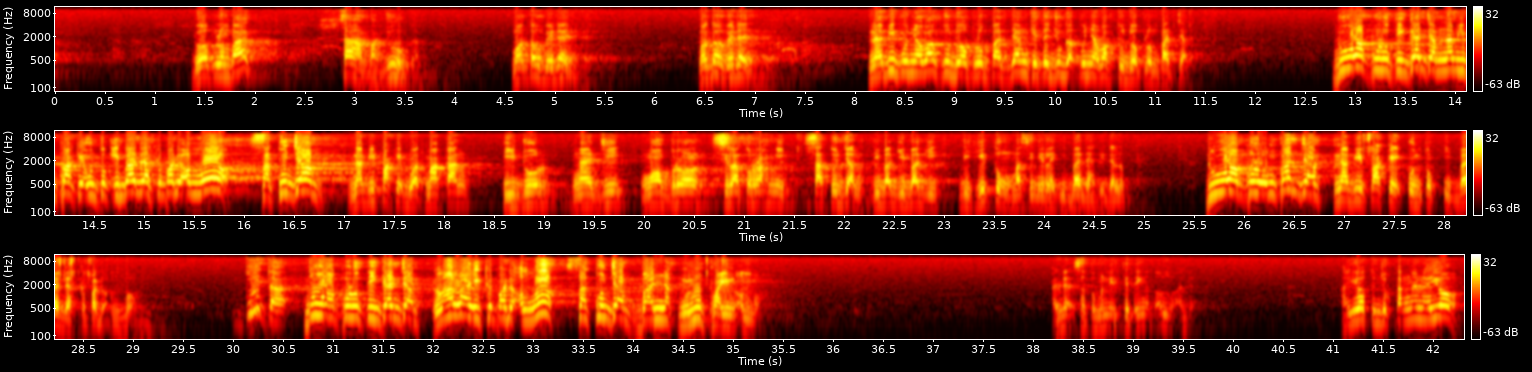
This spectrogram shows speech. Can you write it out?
24? Sama juga. Mau tahu bedanya? Mau tahu bedanya? Nabi punya waktu 24 jam, kita juga punya waktu 24 jam. 23 jam Nabi pakai untuk ibadah kepada Allah. Satu jam Nabi pakai buat makan, tidur, ngaji, ngobrol, silaturahmi. Satu jam dibagi-bagi, dihitung masih nilai ibadah di dalamnya. 24 jam Nabi pakai untuk ibadah kepada Allah. Kita 23 jam lalai kepada Allah, satu jam banyak melupain Allah. Ada satu menit kita ingat Allah, ada. Ayo tunjuk tangan, ayo.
